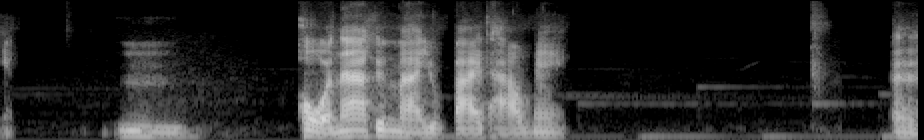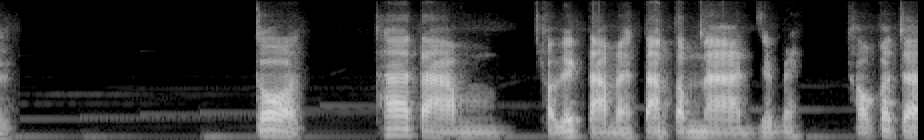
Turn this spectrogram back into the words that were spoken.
เงี้ยอืมโผล่หน้าขึ้นมาอยู่ปลายเท้าแม่ เออ ก็ถ้าตามเขาเรียกตามอะไรตามตำนานใช่ไหมเขาก็จะ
